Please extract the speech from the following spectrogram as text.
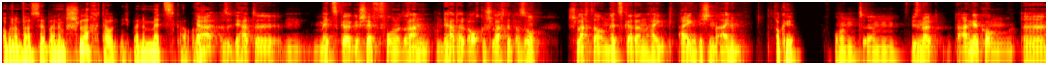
Aber dann warst du ja bei einem Schlachter und nicht bei einem Metzger, oder? Ja, also der hatte ein Metzgergeschäft vorne dran und der hat halt auch geschlachtet. Also Schlachter und Metzger dann eigentlich in einem. Okay. Und ähm, wir sind halt da angekommen. Äh,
